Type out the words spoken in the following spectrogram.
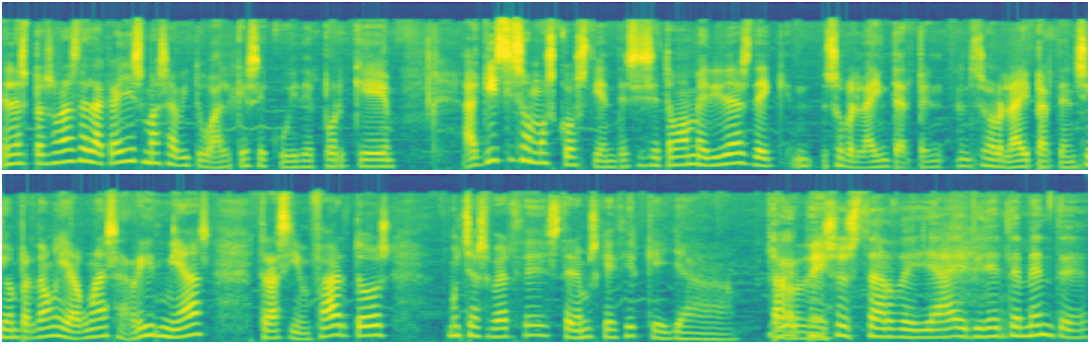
En las personas de la calle es más habitual que se cuide, porque aquí sí somos conscientes y se toman medidas sobre, la sobre la hipertensión perdón, y algunas arritmias tras infartos, muchas veces tenemos que decir que ya tarde. eso es tarde ya, evidentemente.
